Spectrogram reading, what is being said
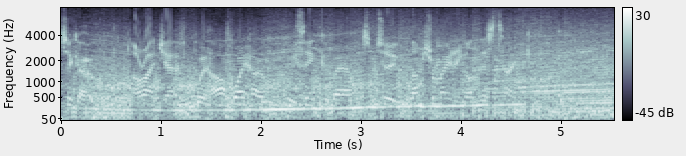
To go. All right, Jeff, we're halfway home. We think about two laps remaining on this tank.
